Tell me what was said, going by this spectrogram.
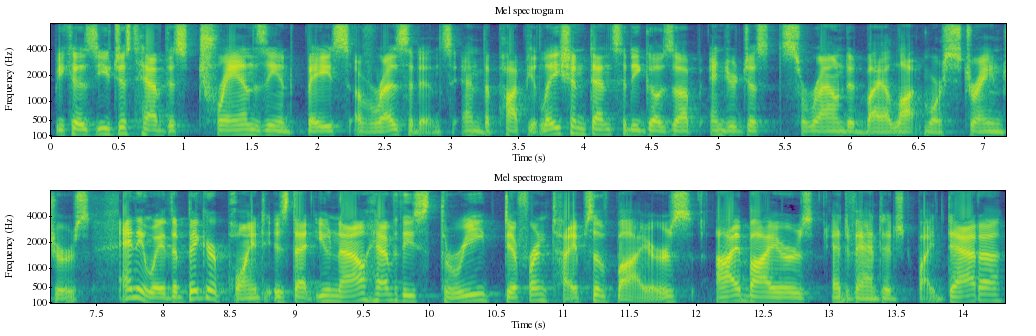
because you just have this transient base of residents and the population density goes up and you're just surrounded by a lot more strangers. Anyway, the bigger point is that you now have these three different types of buyers iBuyers advantaged by data,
